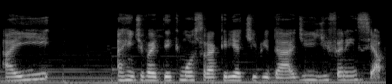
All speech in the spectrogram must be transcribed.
aí a gente vai ter que mostrar criatividade e diferencial.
